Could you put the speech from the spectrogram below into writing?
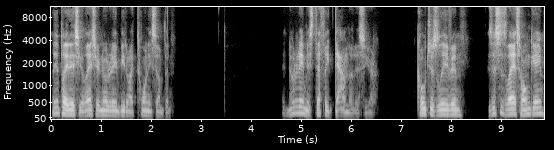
they didn't play this year. Last year, Notre Dame beat them like twenty something. Notre Dame is definitely down though this year. Coach is leaving. Is this his last home game?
